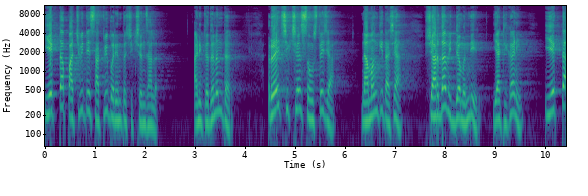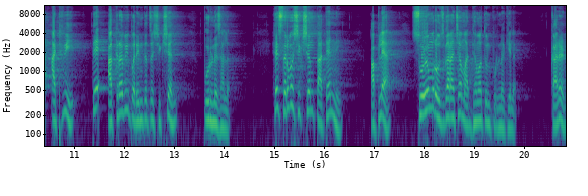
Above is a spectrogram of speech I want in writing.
इयत्ता पाचवी ते सातवीपर्यंत शिक्षण झालं आणि तदनंतर रयत शिक्षण संस्थेच्या नामांकित अशा शारदा विद्या मंदिर या ठिकाणी इयत्ता आठवी ते अकरावीपर्यंतचं शिक्षण पूर्ण झालं. हे सर्व शिक्षण तात्यांनी आपल्या स्वयंरोजगाराच्या माध्यमातून पूर्ण केलं. कारण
